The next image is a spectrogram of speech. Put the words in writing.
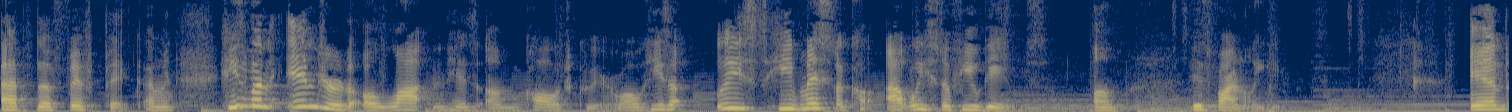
At the fifth pick. I mean, he's been injured a lot in his um college career. Well, he's at least he missed a, at least a few games. Um, his final year. And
